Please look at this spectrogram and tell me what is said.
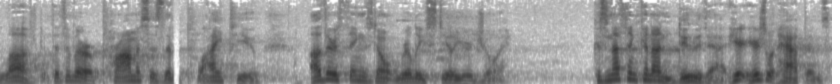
loved, that there are promises that apply to you. Other things don't really steal your joy. Because nothing can undo that. Here, here's what happens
